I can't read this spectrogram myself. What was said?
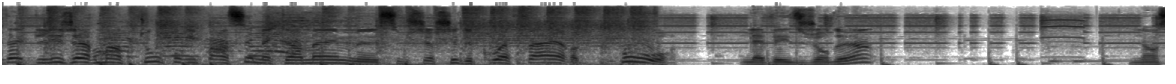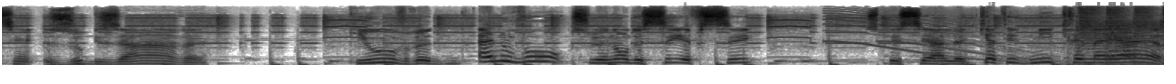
Peut-être légèrement tôt pour y penser, mais quand même, euh, si vous cherchez de quoi faire pour la veille du jour de l'an, l'ancien Zoo Bizarre euh, qui ouvre à nouveau sous le nom de CFC, spécial 4,5 crémaillère.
